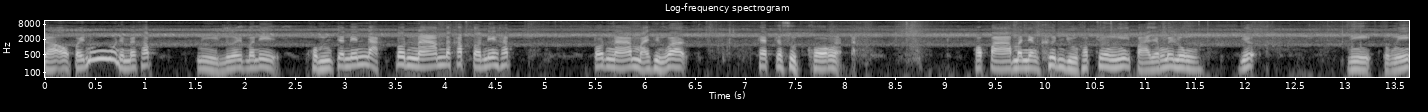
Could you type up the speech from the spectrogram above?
ยาวออกไปนู่นเห็นไหมครับ นี่เลื้อยมานี่ ผมจะเน้นหนักต้นน้ำนะครับ ตอนนี้ครับ ต้นน้ำหมายถึงว่าแทบจะสุดคลองอะเพราะปลามันยังขึ้นอยู่ครับช่วงนี้ปลายังไม่ลง เยอะ นี่ตรงนี้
